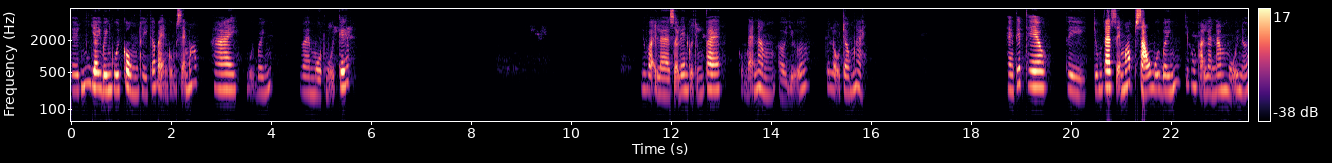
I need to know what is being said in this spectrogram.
Đến dây bính cuối cùng thì các bạn cũng sẽ móc hai mũi bính và một mũi kép. Như vậy là sợi len của chúng ta cũng đã nằm ở giữa cái lỗ trống này. Hàng tiếp theo thì chúng ta sẽ móc 6 mũi bính, chứ không phải là 5 mũi nữa.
